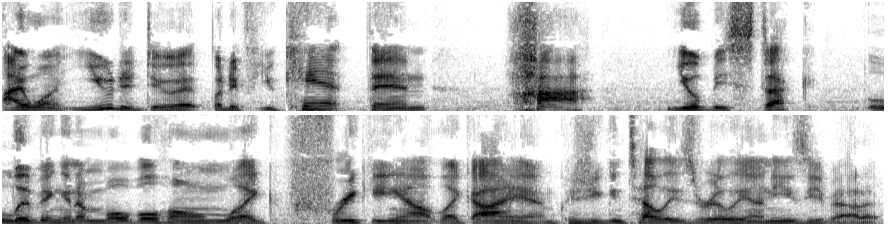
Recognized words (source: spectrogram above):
I want you to do it, but if you can't, then ha, you'll be stuck living in a mobile home, like freaking out like I am, because you can tell he's really uneasy about it.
